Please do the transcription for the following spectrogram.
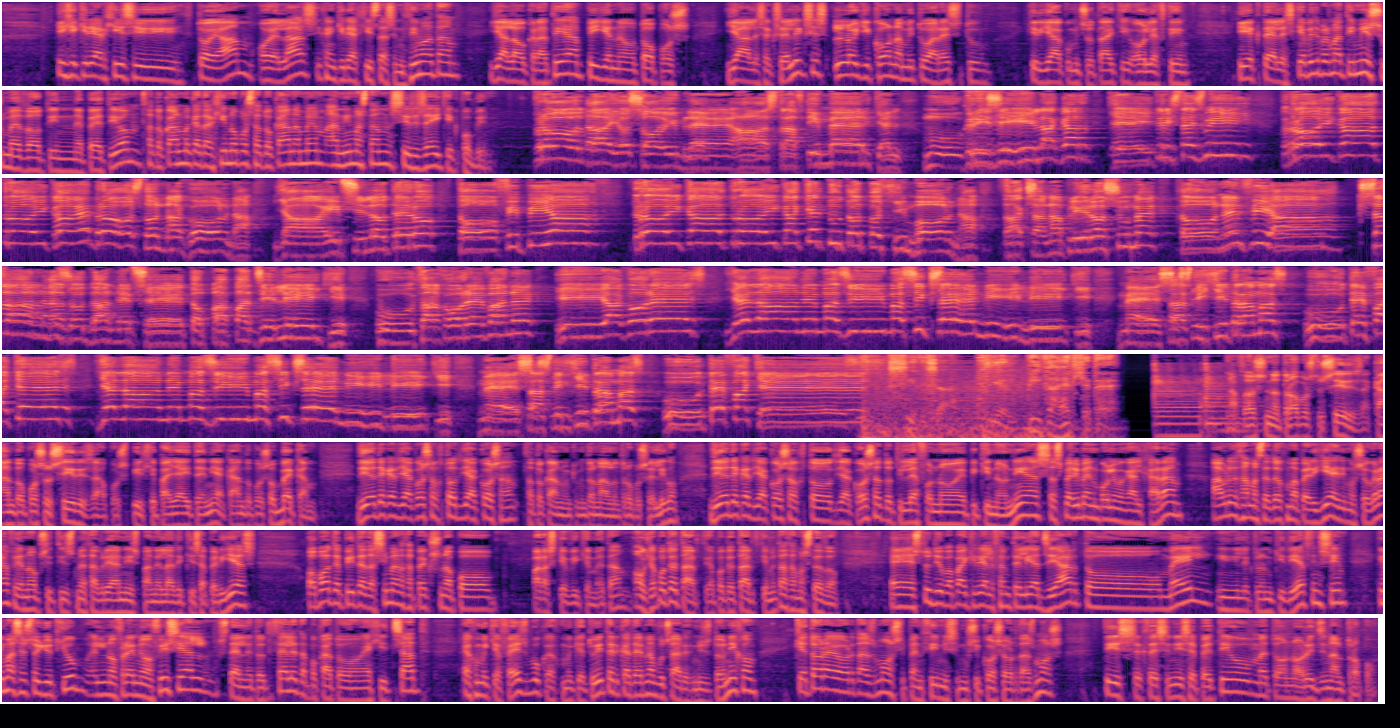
Είχε κυριαρχήσει το ΕΑΜ, ο Ελλάς, είχαν κυριαρχήσει τα συνθήματα για λαοκρατία, πήγαινε ο τόπος για άλλες εξελίξεις. Λογικό να μην του αρέσει του Κυριάκου Μητσοτάκη όλη αυτή η εκτέλεση. Και επειδή πρέπει να τιμήσουμε εδώ την επέτειο, θα το κάνουμε καταρχήν όπως θα το κάναμε αν ήμασταν Σιριζέικη εκπομπή. Πρόταει ο Σόιμπλε, αστράφτει η Μέρκελ, μουγκρίζει η Λαγκάρντ και οι τρεις θεσμοί Τρόικα, τρόικα εμπρός στον αγώνα για υψηλότερο το ΦΠΑ. Τρόικα, τρόικα και τούτο το χειμώνα θα ξαναπληρώσουμε τον ΕΝΦΙΑ. Ξαναζωντανεύσε το παπατζηλίκι που θα χορεύανε οι αγορές Γελάνε μαζί μας οι ξένοι λύκοι. Μέσα στη χύτρα μας ούτε φακές. Γελάνε μαζί μας οι ξένοι λύκοι. Μέσα στην χύτρα μας ούτε φακές. ΣΥΡΙΖΑ, η ελπίδα έρχεται Αυτός είναι ο τρόπος του ΣΥΡΙΖΑ. Κάντε όπως ο ΣΥΡΙΖΑ, όπως υπήρχε παλιά η ταινία, κάντε όπως ο Μπέκαμ. 2.11.208.200, θα το κάνουμε και με τον άλλον τρόπο σε λίγο. 2.11.208.200, το τηλέφωνο επικοινωνίας. Σας περιμένει πολύ μεγάλη χαρά. Αύριο δεν θα είμαστε εδώ, έχουμε απεργία, οι δημοσιογράφοι εν ώψη της μεθαυριανής πανελλαδικής απεργίας. Οπότε πείτε τα σήμερα θα παίξουν από Παρασκευή και μετά. Όχι, από Τετάρτη. Από Τετάρτη και μετά θα είμαστε εδώ. Ε, Studio papakirialfm.gr το mail, η ηλεκτρονική διεύθυνση. Είμαστε στο YouTube, Ελληνοφρένιο Official. Στέλνετε ό,τι θέλετε. Από κάτω έχει chat. Έχουμε και Facebook, έχουμε και Twitter. Η Κατερίνα Βουτσάρη θυμίζει τον ήχο. Και τώρα εορτασμός, υπενθύμηση, μουσικός εορτασμός της χθεσινής επαιτίου με τον original τρόπο.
